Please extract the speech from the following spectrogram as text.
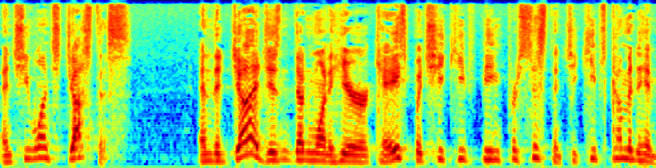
And she wants justice. And the judge doesn't want to hear her case, but she keeps being persistent. She keeps coming to him.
